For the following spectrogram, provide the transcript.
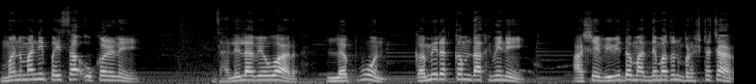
मनमानी पैसा उकळणे झालेला व्यवहार लपवून कमी रक्कम दाखविणे असे विविध माध्यमातून भ्रष्टाचार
